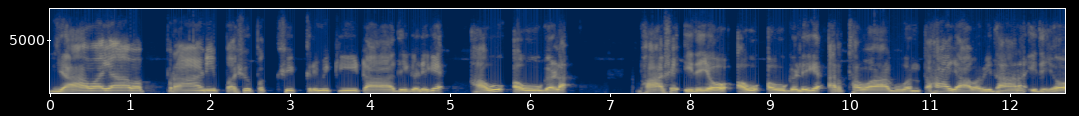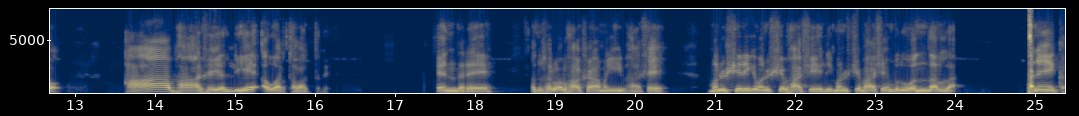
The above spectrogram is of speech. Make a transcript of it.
ಯಾವ ಯಾವ ಪ್ರಾಣಿ, ಪಶು, ಪಕ್ಷಿ ಕ್ರಿಮಿಕೀಟಾದಿಗಳಿಗೆ ಅವು ಅವುಗಳ ಭಾಷೆ ಇದೆಯೋ, ಅವು ಅವುಗಳಿಗೆ ಅರ್ಥವಾಗುವಂತಹ ಯಾವ ವಿಧಾನ ಇದೆಯೋ, ಆ ಭಾಷೆಯಲ್ಲಿಯೇ ಅವು ಅರ್ಥವಾಗ್ತದೆ ಎಂದರೆ ಅದು ಸರ್ವಭಾಷಾಮಯಿ ಭಾಷೆ. ಮನುಷ್ಯರಿಗೆ ಮನುಷ್ಯ ಭಾಷೆಯಲ್ಲಿ, ಮನುಷ್ಯ ಭಾಷೆ ಎಂಬುದು ಒಂದಲ್ಲ, ಅನೇಕ.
